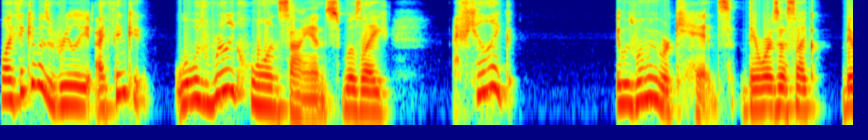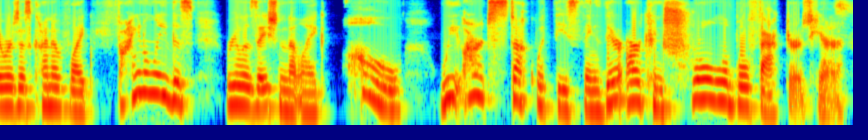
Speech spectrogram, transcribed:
Well, I think it was really, I think what was really cool in science was like, I feel like it was when we were kids. There was this like there was this kind of like finally this realization that like, oh, we aren't stuck with these things. There are controllable factors here, Yes.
